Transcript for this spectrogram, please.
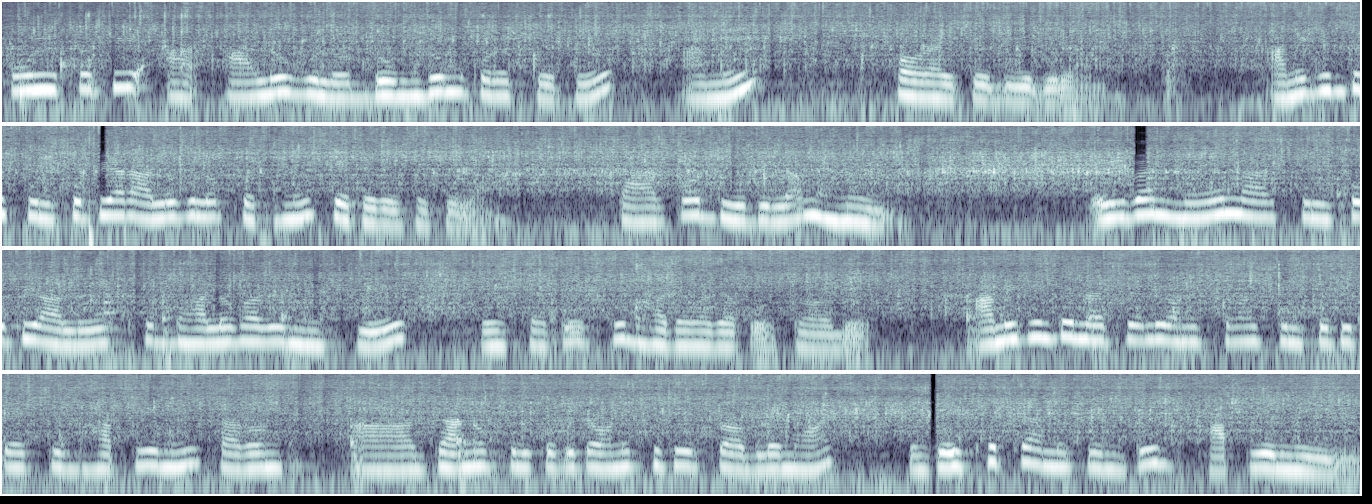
ফুলকপি আর আলুগুলো ডুমডুম করে কেটে আমি কড়াইতে দিয়ে দিলাম। আমি কিন্তু ফুলকপি আর আলুগুলো প্রথমেই কেটে রেখেছিলাম। তারপর দিয়ে দিলাম নুন। এইবার নুন আর ফুলকপি আলু খুব ভালোভাবে মিশিয়ে এর সাথে একটু ভাজা ভাজা করতে হবে। আমি কিন্তু ন্যাচারালি অনেক সময় ফুলকপিটা একটু ভাপিয়ে নিই কারণ জানো ফুলকপিতে অনেক কিছু প্রবলেম হয়। কিন্তু এই ক্ষেত্রে আমি কিন্তু ভাপিয়ে নিই নি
